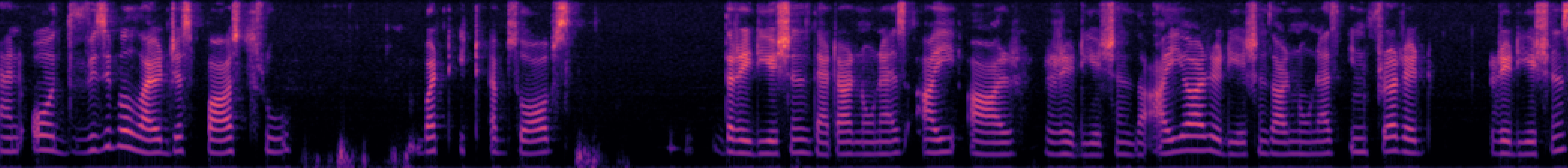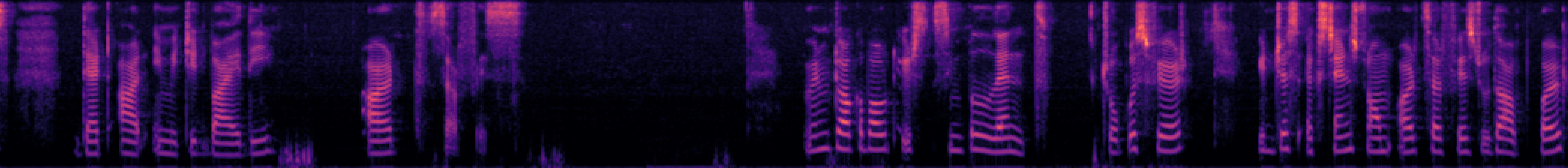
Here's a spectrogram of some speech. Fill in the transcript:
and all visible light just pass through but it absorbs the radiations that are known as IR radiations. The IR radiations are known as infrared radiations that are emitted by the earth surface. When we talk about its simple length, troposphere, it just extends from Earth's surface to the upward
